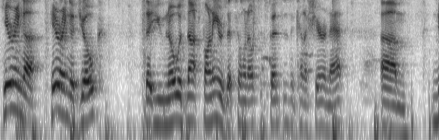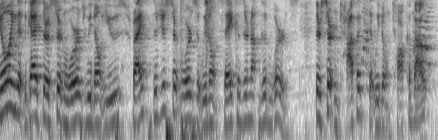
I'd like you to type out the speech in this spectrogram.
Hearing a hearing a joke that you know is not funny or is at someone else's expenses and kind of sharing that. Um, knowing that the guys there are certain words we don't use, right? There's just certain words that we don't say because they're not good words. There's certain topics that we don't talk about,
